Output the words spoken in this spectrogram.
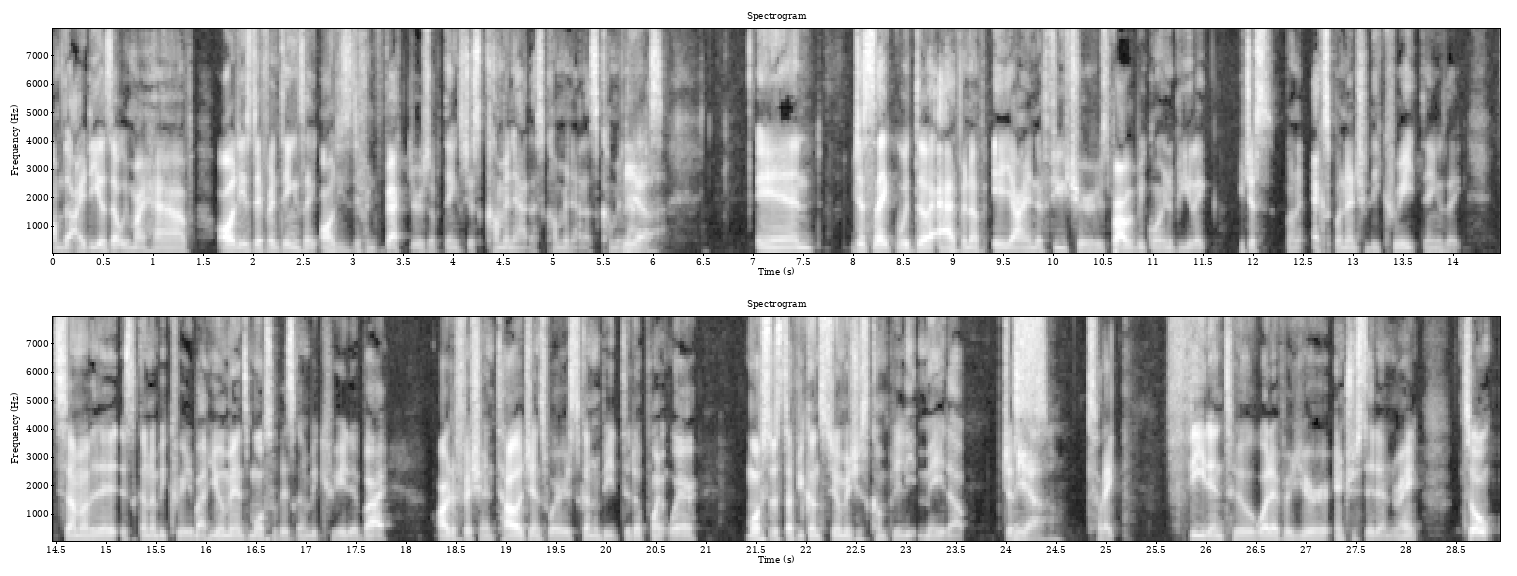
um, the ideas that we might have, all these different things, like all these different vectors of things just coming at us, coming at us, coming at Yeah. us. And just like with the advent of AI in the future, it's probably going to be like you're just going to exponentially create things. Like some of it is going to be created by humans, most of it's going to be created by artificial intelligence, where it's going to be to the point where most of the stuff you consume is just completely made up, just yeah to like feed into whatever you're interested in, right? So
